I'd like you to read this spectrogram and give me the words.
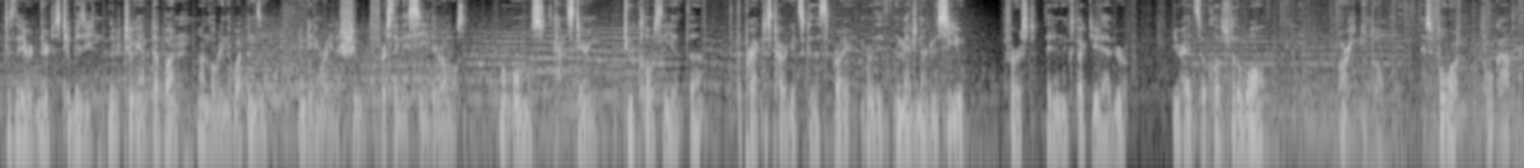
Because they're they're just too busy. They're too amped up on unloading their weapons and, and getting ready to shoot. The first thing they see, they're almost almost kind of staring too closely at the the practice targets because that's probably where they imagine they're going to see you first. They didn't expect you to have your your head so close to the wall. Ari Meepo, there's four four goblin.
